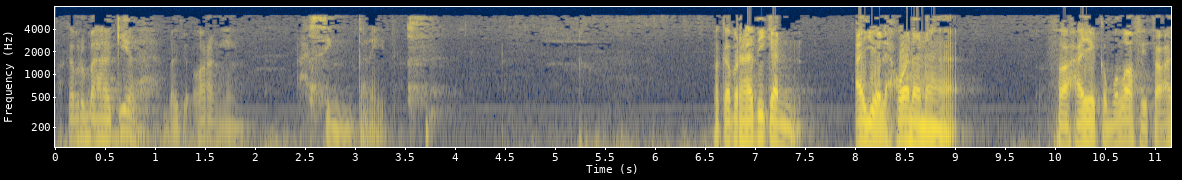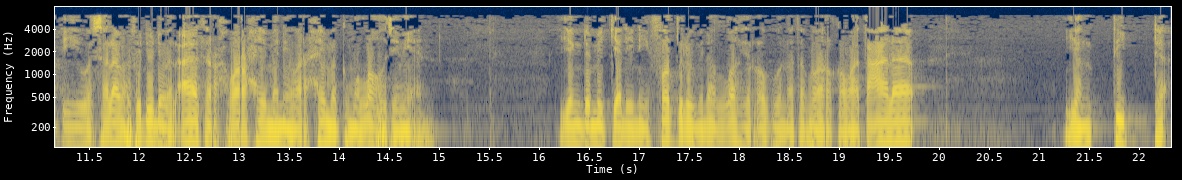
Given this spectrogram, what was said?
Maka berbahagialah bagi orang yang asing kala itu. Maka perhatikan ayo wanana fahayakumullah fi ta'atihi wa salam fi dunia wal akhirah wa rahimani wa rahimakumullah jami'an. Yang demikian ini fadlu minallahi rabbuna tabaraka wa ta'ala yang tidak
